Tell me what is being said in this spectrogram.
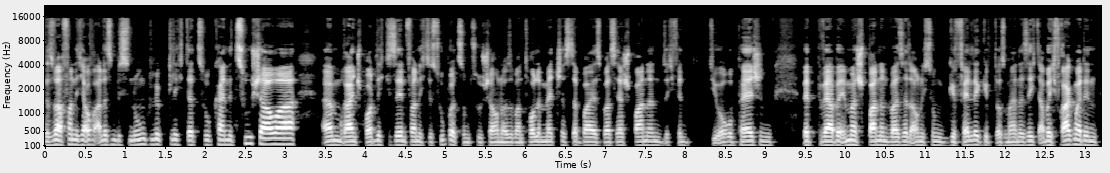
Das war, fand ich auch alles ein bisschen unglücklich. Dazu keine Zuschauer. Ähm, rein sportlich gesehen fand ich das super zum Zuschauen. Also waren tolle Matches dabei. Es war sehr spannend. Ich finde die europäischen Wettbewerbe immer spannend, weil es halt auch nicht so ein Gefälle gibt aus meiner Sicht. Aber ich frage mal den,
